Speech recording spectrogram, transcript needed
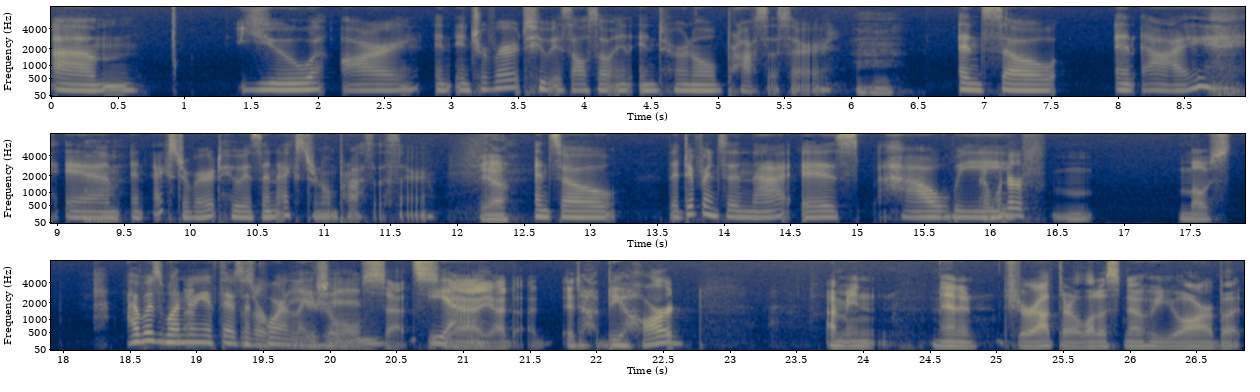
um, you are an introvert who is also an internal processor. mm-hmm. And so, and I am Mm-hmm. an extrovert who is an external processor. yeah And so the difference in that is how we. i wonder if m- most I was wondering uh, if there's a correlation. sets Yeah. yeah, yeah it'd be hard i mean man if you're out there let us know who you are but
